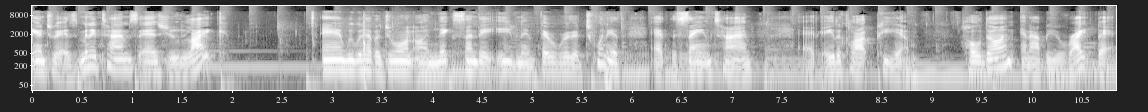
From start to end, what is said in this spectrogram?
enter as many times as you like. And we will have a drawing on next Sunday evening, February the 20th, at the same time at 8 o'clock p.m. Hold on, and I'll be right back.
